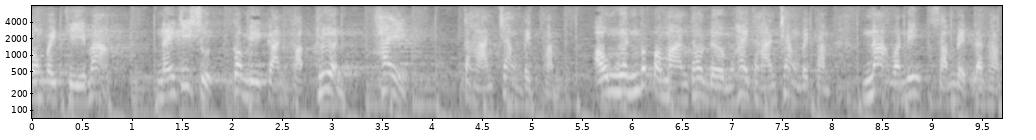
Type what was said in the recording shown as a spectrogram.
ลงไปทีมาก ในที่สุดก็มีการขับเคลื่อนให้ ทหารช่างไปทำเอาเงินก็ประมาณเท่าเดิม ให้ทหารช่างไปทำณวันนี้สำเร็จแล้วครับ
